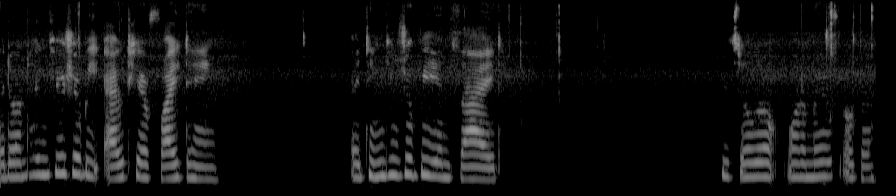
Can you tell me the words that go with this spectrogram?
I don't think you should be out here fighting. I think you should be inside. You still don't want to move? Okay.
